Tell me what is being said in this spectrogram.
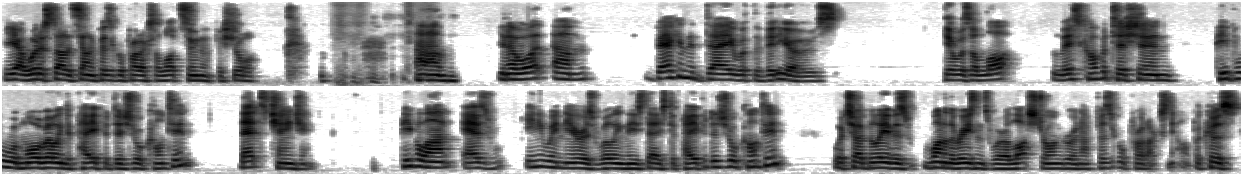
Yeah, I would have started selling physical products a lot sooner for sure. um, you know what? Um, back in the day with the videos, there was a lot less competition. People were more willing to pay for digital content. That's changing. People aren't as anywhere near as willing these days to pay for digital content, which I believe is one of the reasons we're a lot stronger in our physical products now. Because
